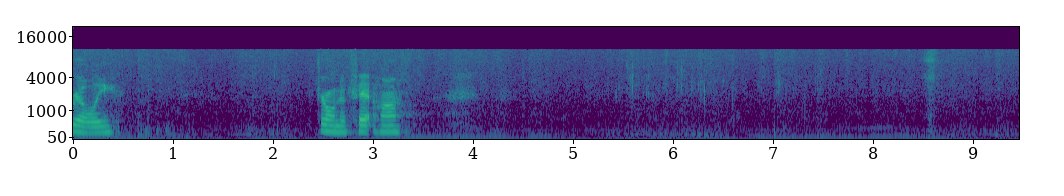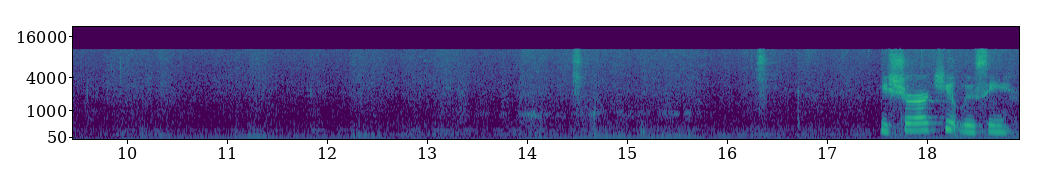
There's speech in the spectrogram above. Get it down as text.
Really? Throwing a fit, huh? You sure are cute, Lucy.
